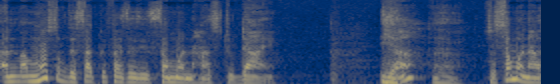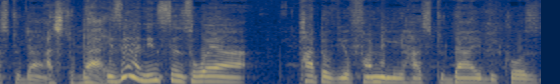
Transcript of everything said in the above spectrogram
and most of the sacrifices is someone has to die? Yeah. Hmm. Hmm. So someone has to die. Has to die. Is there an instance where part of your family has to die because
